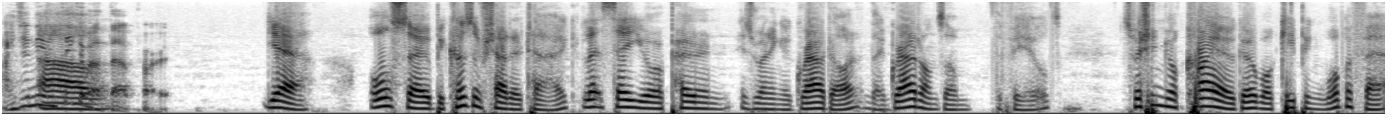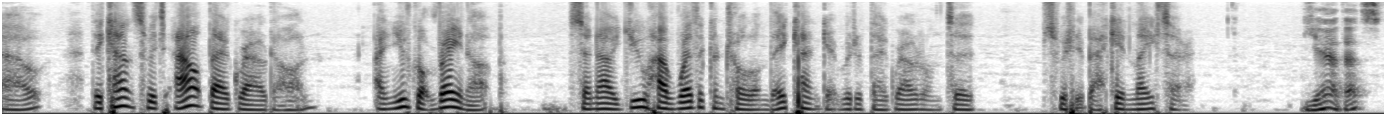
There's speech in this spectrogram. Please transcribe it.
I didn't even think Um, about that part. Yeah. Also, because of Shadow Tag, let's say your opponent is running a Groudon, and their Groudon's on the field. Switching your Kyogre while keeping Wobbuffet out, they can't switch out their Groudon, and you've got Rain up. So now you have weather control and they can't get rid of their Groudon to switch it back in later. Yeah, that's.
